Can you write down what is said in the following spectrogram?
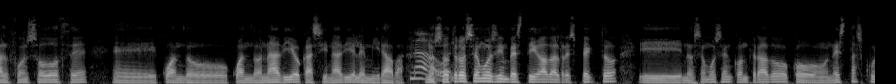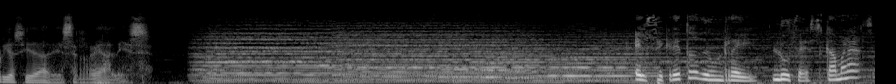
Alfonso XII eh, cuando, cuando nadie o casi nadie le miraba. Nosotros hemos investigado al respecto y nos hemos encontrado con estas curiosidades reales. El secreto de un rey, luces, cámaras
